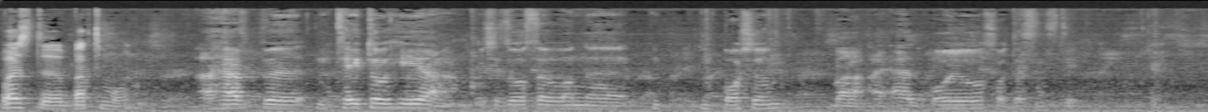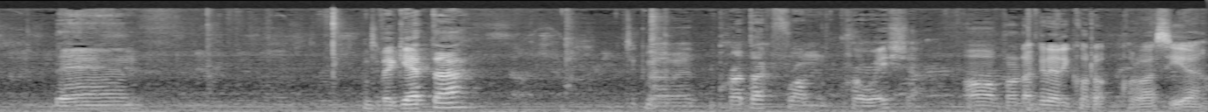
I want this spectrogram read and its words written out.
What's the bottom one? I have the potato here, which is also on the bottom, but I add oil so it doesn't stick. Then Vegeta, product from Croatia. Oh, produknya dari Kro- Kroasia.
